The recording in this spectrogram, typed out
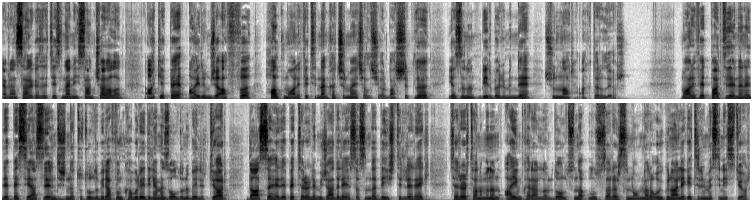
Evrensel Gazetesi'nden İhsan Çaralan AKP ayrımcı affı halk muhalefetinden kaçırmaya çalışıyor başlıklı yazının bir bölümünde şunlar aktarılıyor. Muhalefet partilerinden HDP siyasilerin dışında tutulduğu bir affın kabul edilemez olduğunu belirtiyor. Dahası HDP terörle mücadele yasasında değiştirilerek terör tanımının ayım kararları doğrultusunda uluslararası normlara uygun hale getirilmesini istiyor.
